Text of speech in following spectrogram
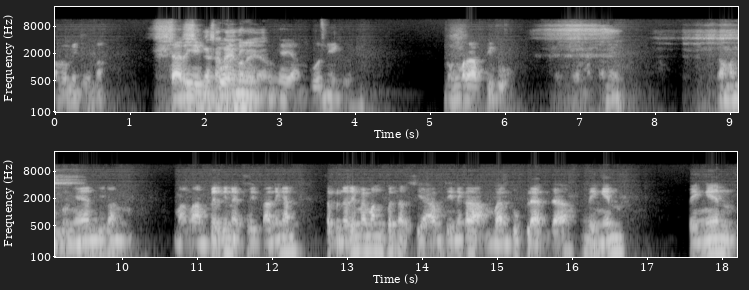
anu ning kono gone kono ya? ya yang gone iku. Gunung Merapi bu. Ya, makanya zaman bengen ini kan mak lampir ini ceritanya kan sebenarnya memang benar si Amti ini kan membantu Belanda Hmm. pengen pengen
